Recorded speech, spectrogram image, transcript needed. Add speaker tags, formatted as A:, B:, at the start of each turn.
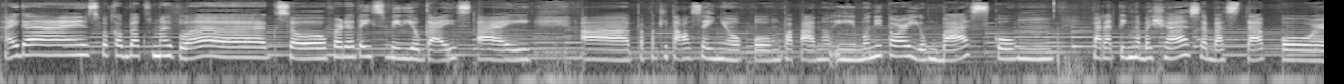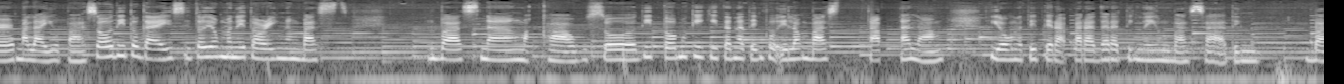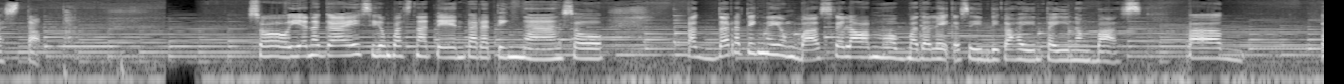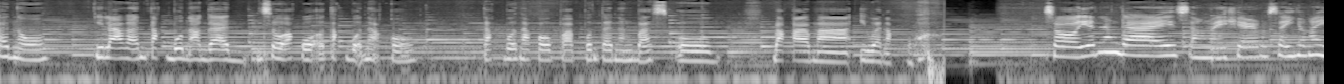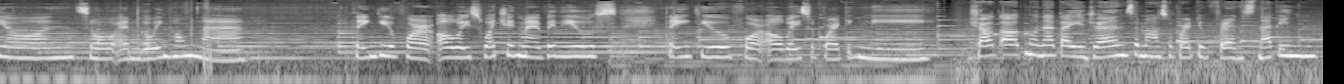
A: Hi guys! Welcome back to my vlog! So, for today's video guys ay uh, papakita ko sa inyo kung paano i-monitor yung bus kung parating na ba siya sa bus stop or malayo pa. So, dito guys, ito yung monitoring ng bus bus ng Macau. So, dito makikita natin kung ilang bus stop na lang yung natitira para darating na yung bus sa ating bus stop. So, yan na guys, yung bus natin parating na. So, pag darating na yung bus, kailangan mo magmadali kasi hindi ka kahintayin ng bus. Pag, ano, kailangan takbo na agad. So, ako, takbo na ako. Takbo na ako papunta ng bus o baka maiwan ako. So, yan lang guys, ang may share ko sa inyo ngayon. So, I'm going home na. Thank you for always watching my videos. Thank you for always supporting me. Shout out muna tayo dyan sa mga supportive friends natin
